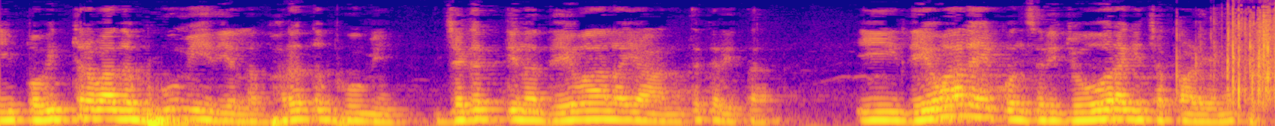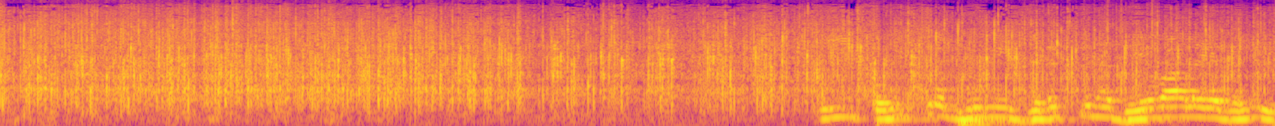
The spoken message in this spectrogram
ಈ ಪವಿತ್ರವಾದ ಭೂಮಿ ಇದೆಯಲ್ಲ, ಭರತ ಭೂಮಿ, ಜಗತ್ತಿನ ದೇವಾಲಯ ಅಂತ ಕರೀತಾರೆ ಈ ದೇವಾಲಯಕ್ಕೊಂದ್ಸರಿ ಜೋರಾಗಿ ಚಪ್ಪಾಳೆಯನ್ನು. ಈ ಪವಿತ್ರ ಭೂಮಿ ಜಗತ್ತಿನ ದೇವಾಲಯದಲ್ಲಿ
